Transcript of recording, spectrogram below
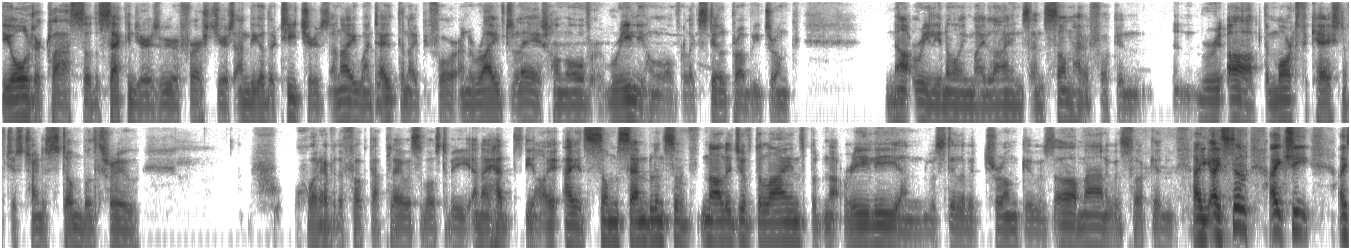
the older class so the second years we were first years and the other teachers. And i went out the night before and arrived late hungover really hungover like still probably drunk not really knowing my lines and somehow fucking re- oh, the mortification of just trying to stumble through whatever the fuck that play was supposed to be. And I had, you know, I, I had some semblance of knowledge of the lines, but not really, and was still a bit drunk. It was, oh man, it was fucking. I, I still, I actually, I,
